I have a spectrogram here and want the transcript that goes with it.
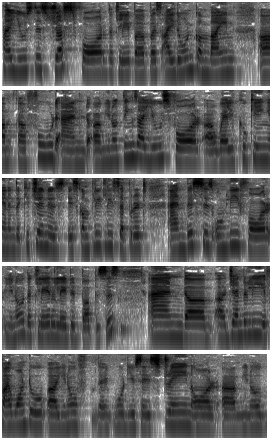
I use this just for the clay purpose. I don't combine um, uh, food and um, you know things I use for uh, well cooking and in the kitchen is is completely separate. And this is only for you know the clay related purposes and um, uh, generally if i want to uh, you know what do you say strain or um, you know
